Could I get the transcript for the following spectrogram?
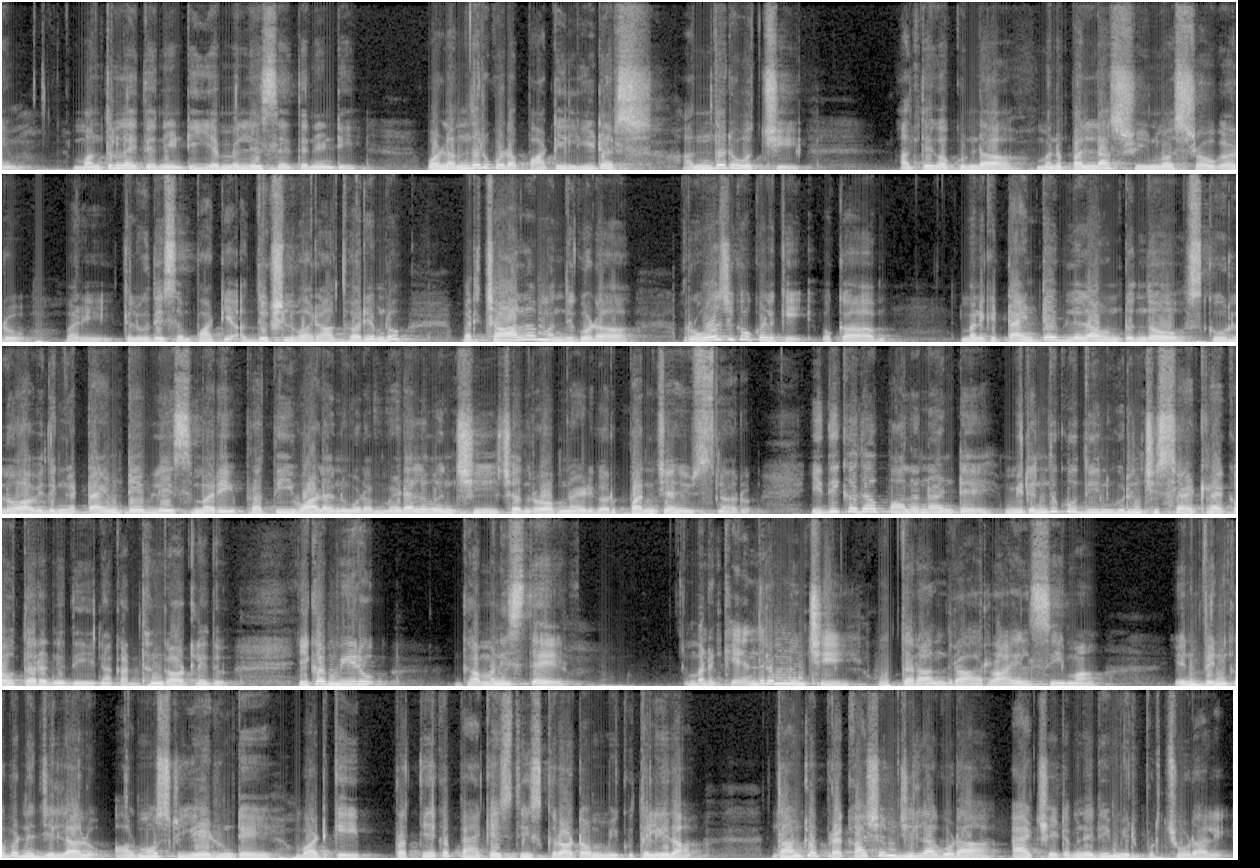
మంత్రులు అయితేనేంటి ఎమ్మెల్యేస్ అయితేనేంటి వాళ్ళందరూ కూడా పార్టీ లీడర్స్ అందరూ వచ్చి అంతేకాకుండా మన పల్లా శ్రీనివాసరావు గారు మరి తెలుగుదేశం పార్టీ అధ్యక్షుల వారి ఆధ్వర్యంలో మరి చాలామంది కూడా రోజుకొకరికి ఒక మనకి టైం టేబుల్ ఎలా ఉంటుందో స్కూల్లో ఆ విధంగా టైం టేబుల్ వేసి మరి ప్రతి వాళ్ళను కూడా మెడలు వంచి చంద్రబాబు నాయుడు గారు పని చేయిస్తున్నారు. ఇది కదా పాలన అంటే మీరెందుకు దీని గురించి సైడ్ ట్రాక్ అవుతారనేది నాకు అర్థం కావట్లేదు. ఇక మీరు గమనిస్తే మన కేంద్రం నుంచి ఉత్తరాంధ్ర రాయలసీమ ఎన్ వెనుకబడిన జిల్లాలు ఆల్మోస్ట్ ఏడుంటే వాటికి ప్రత్యేక ప్యాకేజ్ తీసుకురావటం మీకు తెలియదా దాంట్లో ప్రకాశం జిల్లా కూడా యాడ్ చేయటం అనేది మీరు ఇప్పుడు చూడాలి.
